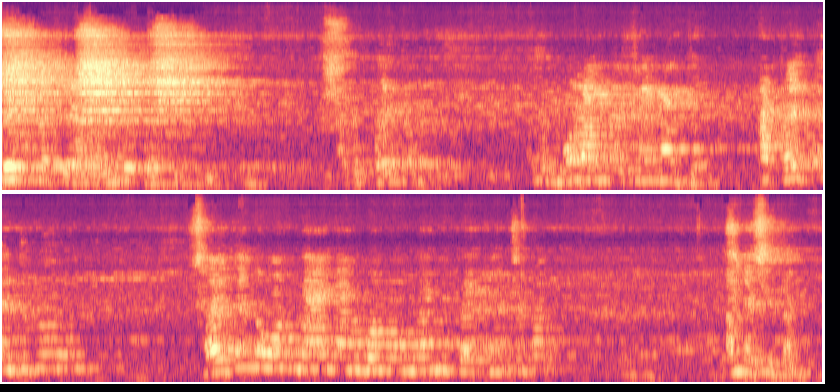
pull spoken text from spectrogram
చేతులు చేయాలని ప్రయత్నిస్తుంది. అది ప్రయత్నం. అది మూలాంతరైనా అంతే. ఆ ప్రయత్నం ఎందుకు? సహజంగా ఉందా? అనుభవం ఉందా? అని ప్రయత్నించడం అనే సిద్ధాంతం.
